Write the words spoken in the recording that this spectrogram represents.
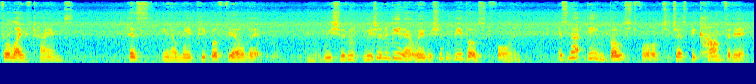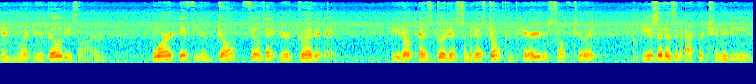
for lifetimes has, you know, made people feel that you know, we shouldn't we shouldn't be that way. We shouldn't be boastful and it's not being boastful to just be confident in what your abilities are. Or if you don't feel that you're good, you know, as good as somebody else, don't compare yourself to it. Use it as an opportunity.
